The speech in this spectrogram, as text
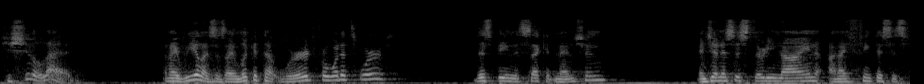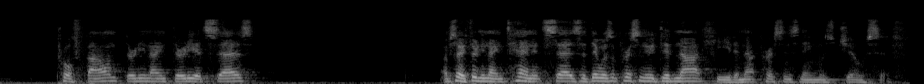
She should have led. And I realize as I look at that word for what it's worth, this being the second mention, in Genesis 39, and I think this is profound, 39:30, it says, I'm sorry, 39:10, it says that there was a person who did not heed, and that person's name was Joseph.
